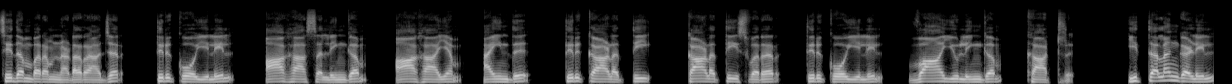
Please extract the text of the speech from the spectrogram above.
சிதம்பரம் நடராஜர் திருக்கோயிலில் ஆகாசலிங்கம் ஆகாயம் ஐந்து திருக்காலத்தி காலத்தீஸ்வரர் திருக்கோயிலில் வாயுலிங்கம் காற்று. இத்தலங்களில்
